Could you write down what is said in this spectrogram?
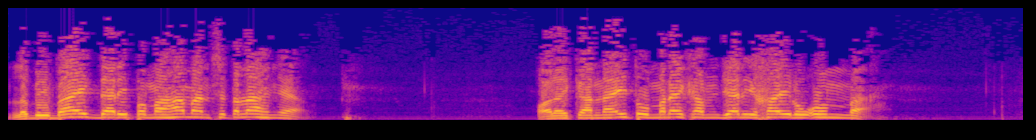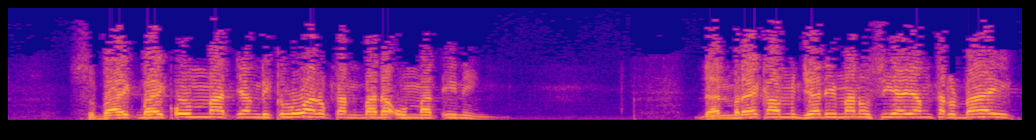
lebih baik dari pemahaman setelahnya. Oleh karena itu mereka menjadi khairu ummah. Sebaik-baik umat yang dikeluarkan pada umat ini. Dan mereka menjadi manusia yang terbaik.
